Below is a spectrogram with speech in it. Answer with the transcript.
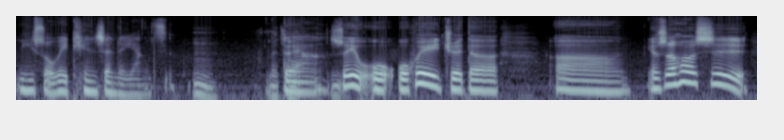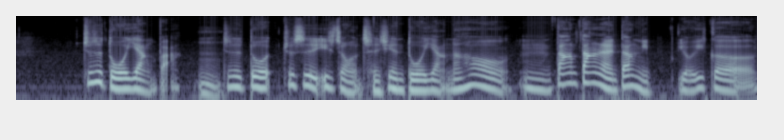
你所谓天生的样子，嗯，没错，对啊，嗯、所以我我会觉得呃有时候是就是多样吧，嗯，就是多就是一种呈现多样，然后嗯当当然当你有一个。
